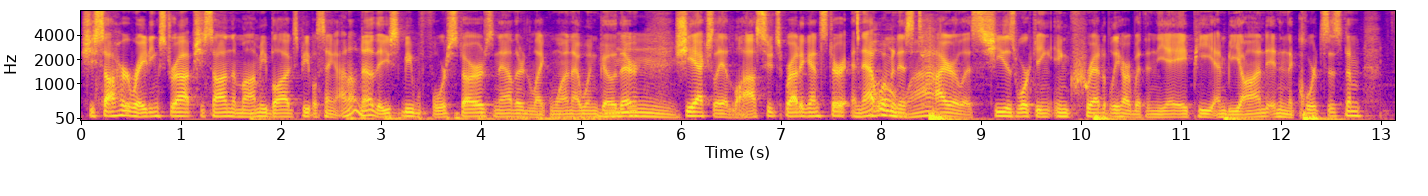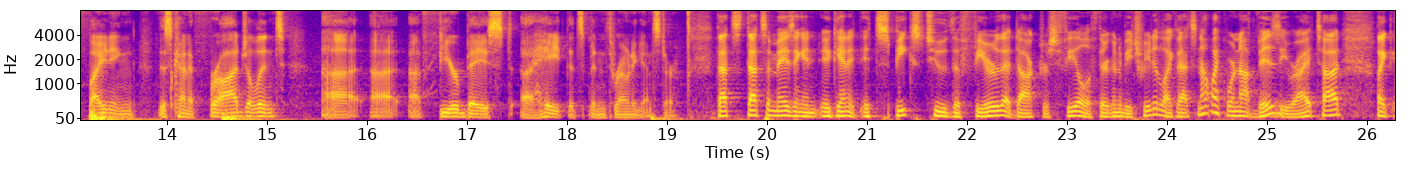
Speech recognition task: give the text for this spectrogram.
She saw her ratings drop. She saw in the mommy blogs people saying, I don't know, they used to be four stars. Now they're like one. I wouldn't go there. Mm. She actually had lawsuits brought against her. And that oh, woman is wow. tireless. She is working incredibly hard within the AAP and beyond and in the court system fighting this kind of fraudulent uh, uh, fear-based uh, hate that's been thrown against her. That's that's amazing, and again, it, it speaks to the fear that doctors feel if they're going to be treated like that. It's not like we're not busy, right, Todd? Like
